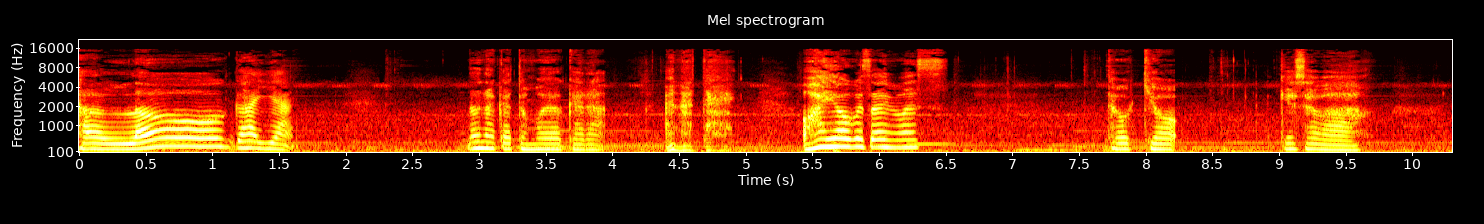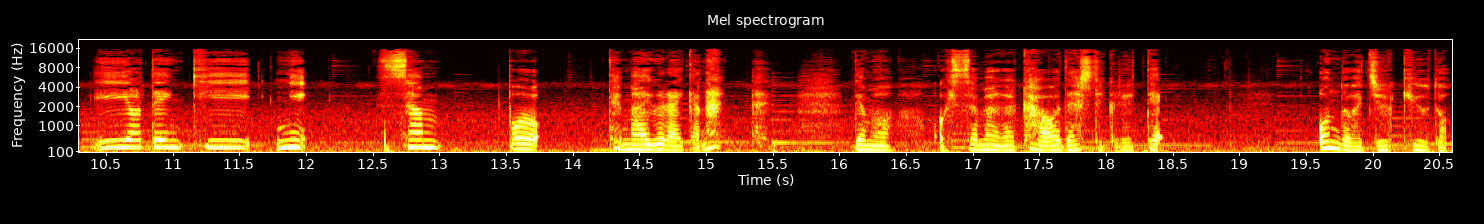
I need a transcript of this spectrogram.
ハローガイアン。野中智代からあなたへ。おはようございます。東京今朝はいいお天気に散歩手前ぐらいかな。でもお日様が顔を出してくれて温度は19度。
